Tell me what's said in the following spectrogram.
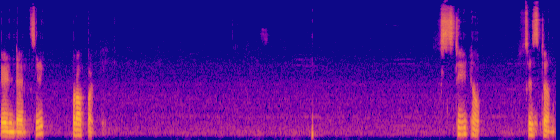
intensive property. State of system.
